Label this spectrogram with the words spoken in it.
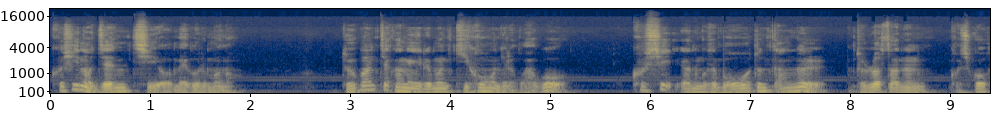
크시노 젠치요 메구르모노 두 번째 강의 이름은 기혼이라고 하고 크시라는 곳의 모든 땅을 둘러싸는 것이고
